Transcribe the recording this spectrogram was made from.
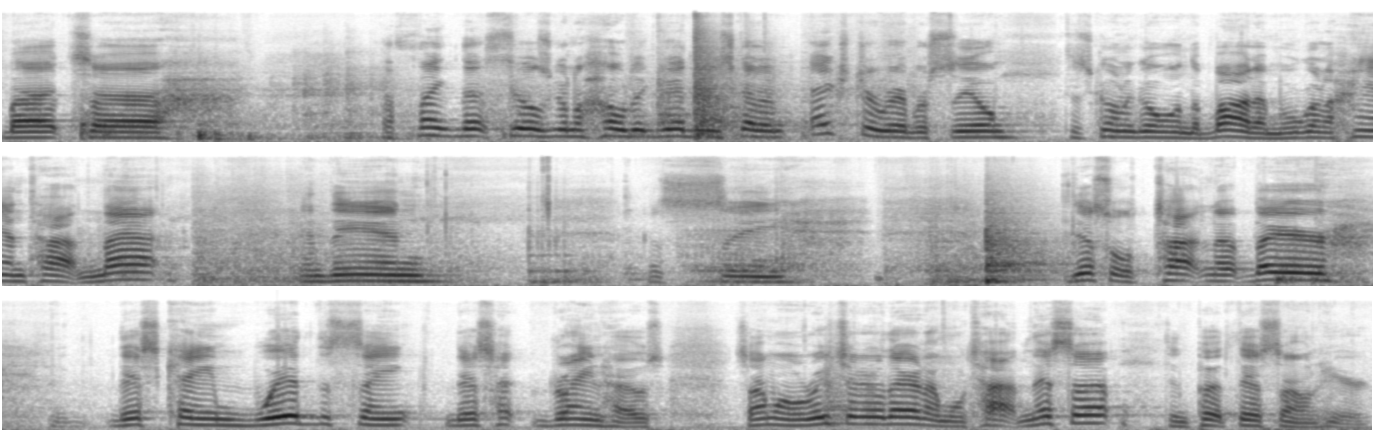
but uh, I think that seal is going to hold it good. And it's got an extra rubber seal that's going to go on the bottom. We're going to hand tighten that. And then, let's see, this will tighten up there. This came with the sink, this drain hose. So I'm going to reach under there and I'm going to tighten this up, then put this on here.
